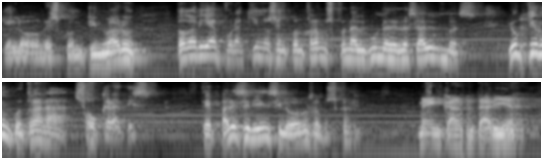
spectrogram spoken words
que lo descontinuaron, todavía por aquí nos encontramos con alguna de las almas. Yo quiero encontrar a Sócrates. ¿Te parece bien si lo vamos a buscar? Me encantaría.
